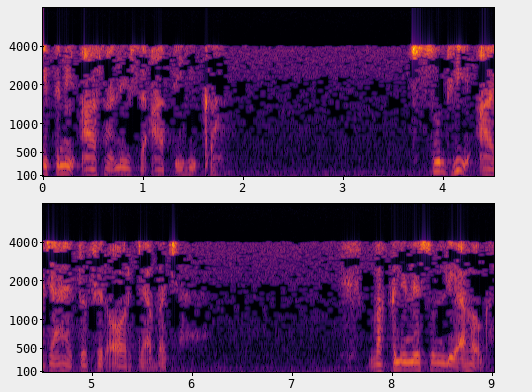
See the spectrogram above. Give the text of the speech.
इतनी आसानी से आती ही कहा? सुध ही आ जाए तो फिर और क्या बचा? वकली ने सुन लिया होगा।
